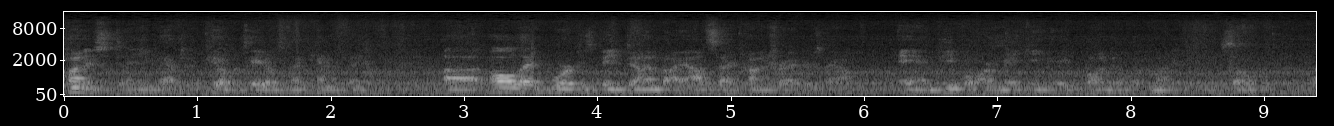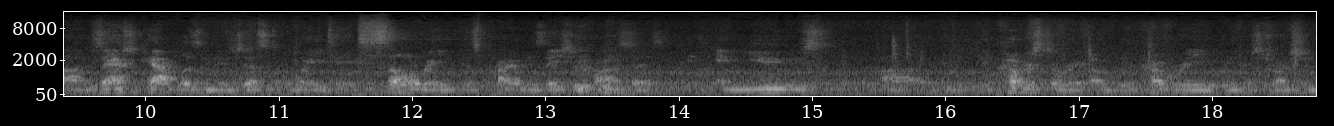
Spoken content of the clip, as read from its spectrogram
punished and you would have to peel potatoes and that kind of thing. All that work is being done by outside contractors now, and people are making a bundle of money. So uh, disaster capitalism is just a way to accelerate this privatization process and use uh, the, the cover story of recovery, reconstruction,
